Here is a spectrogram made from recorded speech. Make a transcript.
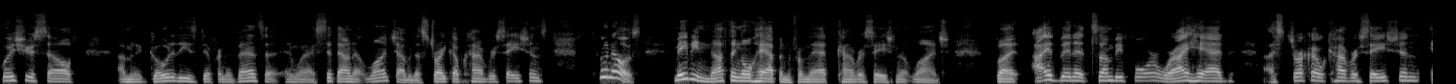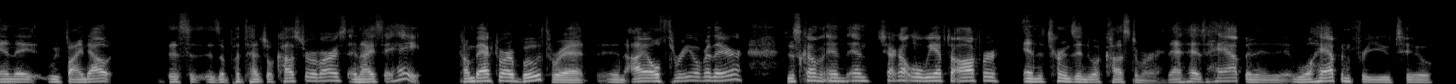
push yourself, I'm going to go to these different events. Uh, and when I sit down at lunch, I'm going to strike up conversations. Who knows? Maybe nothing will happen from that conversation at lunch. But I've been at some before where I had I struck up a conversation and they we find out this is a potential customer of ours, and I say, hey, come back to our booth. We're at in aisle three over there. Just come and, and check out what we have to offer. And it turns into a customer. That has happened and it will happen for you too.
